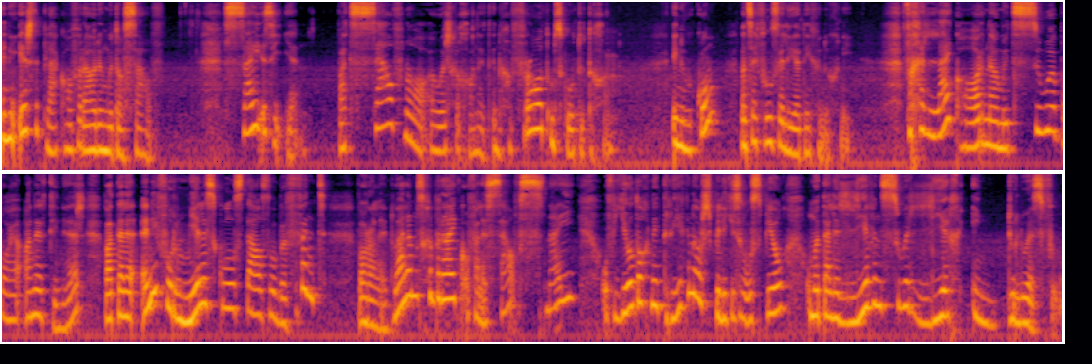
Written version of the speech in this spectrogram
In die eerste plek haar verhouding met haarself. Sy is die een wat self na haar ouers gegaan het en gevra het om skool toe te gaan. En hoekom? Want sy voel sy leer nie genoeg nie. Vergelyk haar nou met so baie ander tieners wat hulle in die formele skoolstelsel bevind waar hulle dwelms gebruik of hulle self sny of heeldag net rekenaarspeletjies wil speel omdat hulle lewens so leeg en doelloos voel.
